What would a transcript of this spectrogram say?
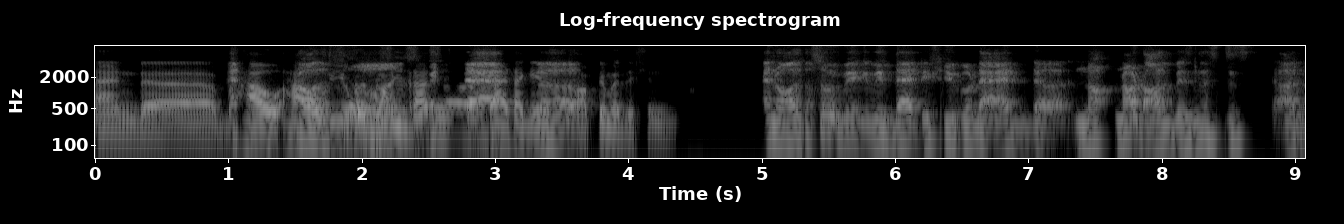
and uh, how how also, you contrast that, that, against uh, the optimization. And also with, with, that, if you could add, uh, not not all businesses are,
